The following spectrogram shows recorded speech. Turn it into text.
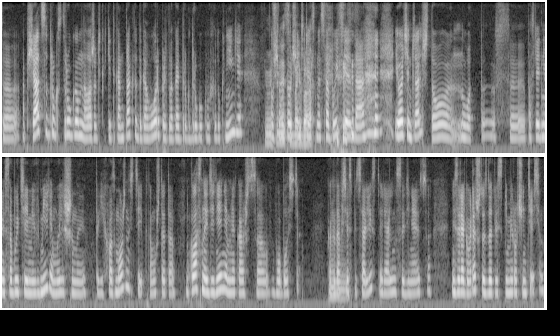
э, общаться друг с другом, налаживать какие-то контакты, договоры, предлагать друг другу к выходу книги. И В общем, это очень борьба. интересное событие, да. И очень жаль, что, ну вот, с последними событиями в мире мы лишены таких возможностей, потому что это ну, классное единение, мне кажется, в области, когда Мгм. все специалисты реально соединяются. Не зря говорят, что издательский мир очень тесен.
